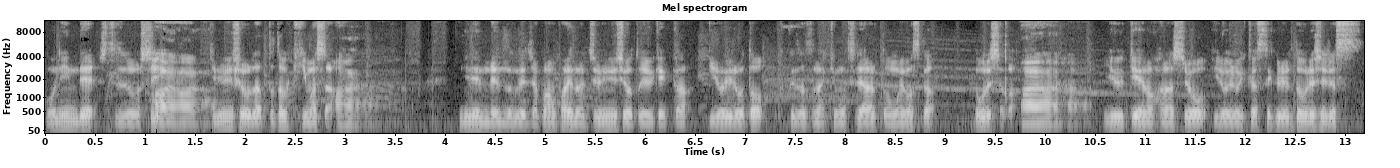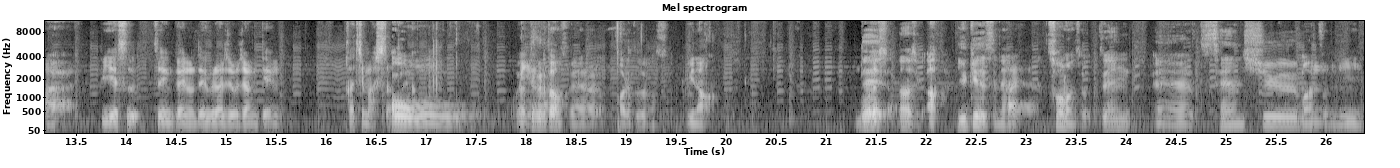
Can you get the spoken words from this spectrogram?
5人で出場し、はいはいはい。準優勝だったと聞きました、はいはい。2年連続でジャパンファイナル準優勝という結果いろいろと複雑な気持ちであると思いますがどうでしたか？はいはいは UK の話をいろいろ聞かせてくれると嬉しいです。いはい。はい PS 前回のデフラジオじゃんけん勝ちました。おおやってくれたんですね。ありがとうございます。ウィナー。でどうでした？何でしたっけ？あ UK ですね、はいはい。そうなんですよ。前、えー先週末に、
